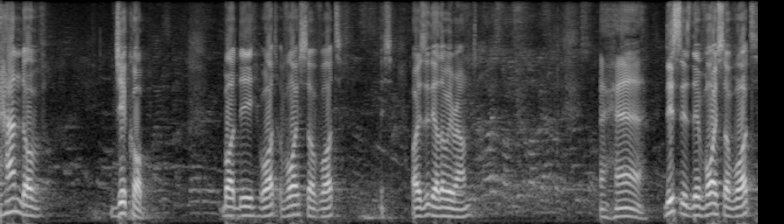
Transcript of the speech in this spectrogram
hand of Jacob. But the what? Voice of what? Or is it the other way around? Uh-huh. This is the voice of what?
